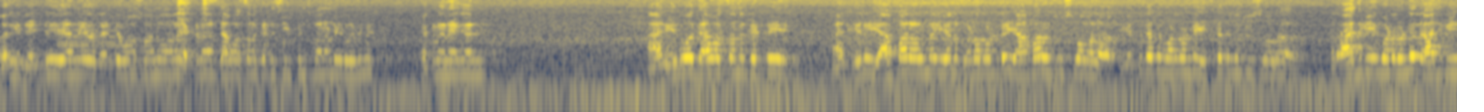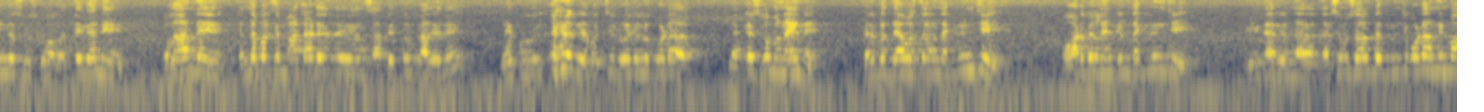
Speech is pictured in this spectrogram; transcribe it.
మరి రెడ్డి అనే రెడ్డి వంశం ఎక్కడైనా దేవస్థానం కట్టి చూపించమనండి ఈ రోజున? ఎక్కడైనా కానీ ఆయన ఏదో దేవస్థానం కట్టి ఆయనకి ఏదో వ్యాపారాల మీద ఏమైనా గొడవలు ఉంటే వ్యాపారం చూసుకోవాలా? ఎత్తుకత గొడవలు ఉంటే ఎత్తుకతగా చూసుకోవాలా? రాజకీయం గొడవలు ఉంటే రాజకీయంగా చూసుకోవాలి? అంతేగాని కులాన్ని కిందపరిచి మాట్లాడేది సభ్యత్వం కాదేది? రేపు రేపు వచ్చే రోజుల్లో కూడా లెక్కేసుకోమని ఆయన్ని. తిరుపతి దేవస్థానం దగ్గర నుంచి వాడపల్లి వెంకన్న దగ్గర నుంచి ఈ నర న- నరసింహస్వామి దగ్గర నుంచి కూడా అన్ని మా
